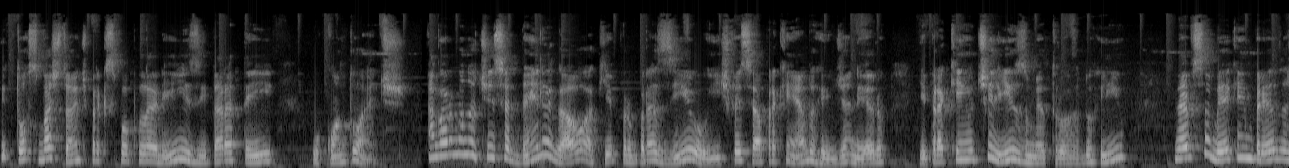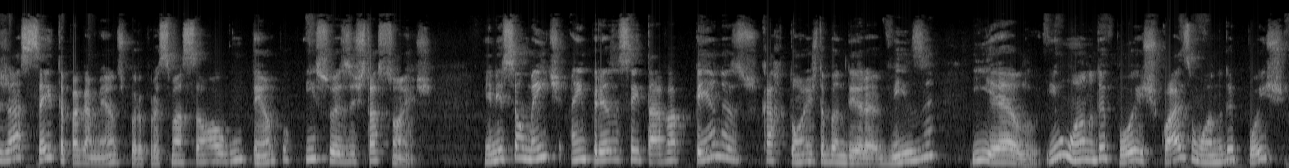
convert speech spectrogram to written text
e torço bastante para que se popularize e barateie o quanto antes. Agora uma notícia bem legal aqui para o Brasil, em especial para quem é do Rio de Janeiro e para quem utiliza o metrô do Rio, deve saber que a empresa já aceita pagamentos por aproximação há algum tempo em suas estações. Inicialmente, a empresa aceitava apenas cartões da bandeira Visa e Elo, e um ano depois, quase um ano depois,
